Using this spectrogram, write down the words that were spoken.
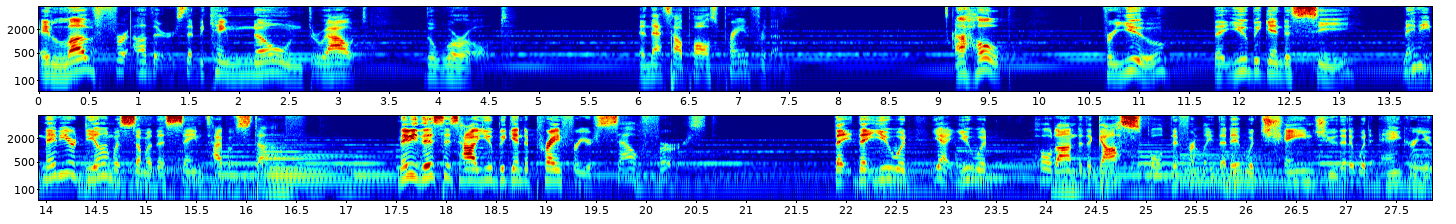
a love for others that became known throughout the world. And that's how Paul's praying for them. I hope for you that you begin to see maybe maybe you're dealing with some of this same type of stuff. Maybe this is how you begin to pray for yourself first. That, that you would, yeah, you would hold on to the gospel differently, that it would change you, that it would anchor you.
